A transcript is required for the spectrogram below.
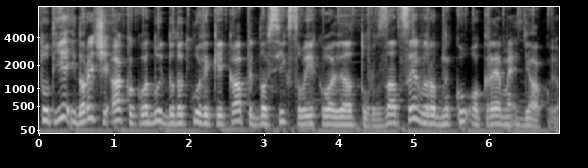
Тут є і, до речі, Ако кладуть додаткові кейкапи до всіх своїх клавіатур. За це виробнику окреме дякую.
